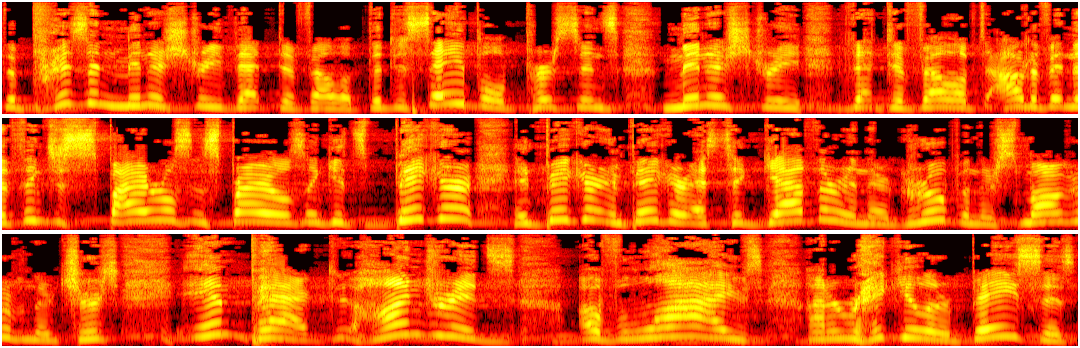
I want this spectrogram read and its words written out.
the prison ministry that developed, the disabled person's ministry that developed out of it. And the thing just spirals and spirals and gets bigger and bigger and bigger as together in their group and their small group and their church impact hundreds of lives on a regular basis.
